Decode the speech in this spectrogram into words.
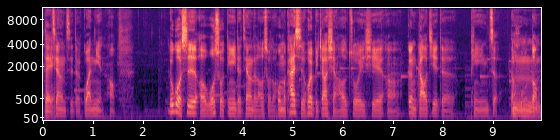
对这样子的观念，哈。如果是呃我所定义的这样的老手的话，我们开始会比较想要做一些呃更高阶的品饮者的活动。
